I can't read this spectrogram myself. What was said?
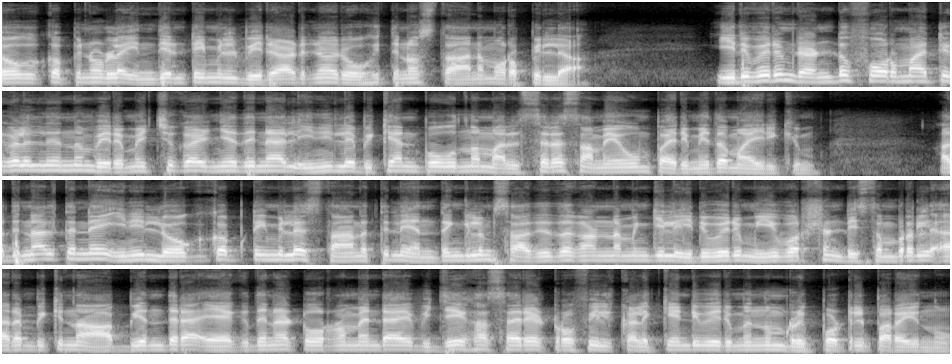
ലോകകപ്പിനുള്ള ഇന്ത്യൻ ടീമിൽ വിരാടിനോ രോഹിത്തിനോ സ്ഥാനം ഉറപ്പില്ല. ഇരുവരും രണ്ട് ഫോർമാറ്റുകളിൽ നിന്നും വിരമിച്ചു കഴിഞ്ഞതിനാൽ ഇനി ലഭിക്കാൻ പോകുന്ന മത്സര സമയവും പരിമിതമായിരിക്കും. അതിനാൽ തന്നെ ഇനി ലോകകപ്പ് ടീമിലെ സ്ഥാനത്തിന് എന്തെങ്കിലും സാധ്യത കാണണമെങ്കിൽ ഇരുവരും ഈ വർഷം ഡിസംബറിൽ ആരംഭിക്കുന്ന ആഭ്യന്തര ഏകദിന ടൂർണമെന്റായ വിജയ് ഹസാരെ ട്രോഫിയിൽ കളിക്കേണ്ടി വരുമെന്നും റിപ്പോർട്ടിൽ പറയുന്നു.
